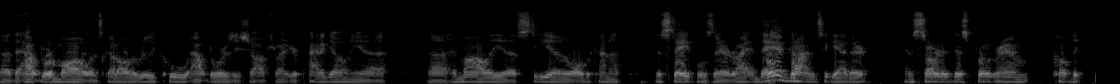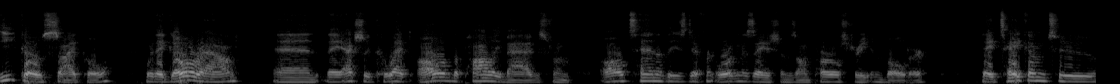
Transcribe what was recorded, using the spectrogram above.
uh, the outdoor mall, and it's got all the really cool outdoorsy shops, right? Your Patagonia, uh, Himalaya, Stio, all the kind of the staples there, right? And they have gotten together and started this program called the Eco Cycle, where they go around and they actually collect all of the poly bags from all 10 of these different organizations on Pearl Street in Boulder. They take them to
